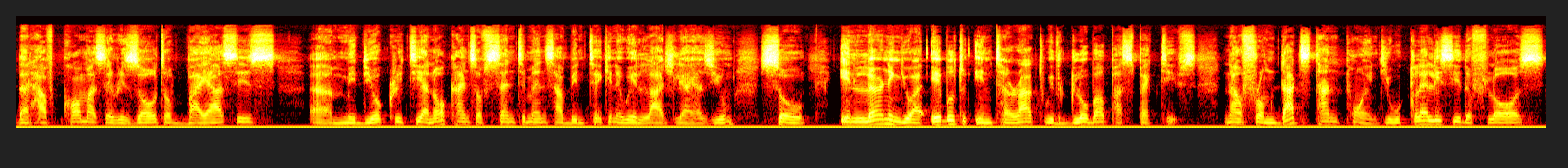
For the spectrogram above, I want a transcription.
that have come as a result of biases uh, mediocrity and all kinds of sentiments have been taken away largely, I assume. So, in learning, you are able to interact with global perspectives. Now, from that standpoint, you will clearly see the flaws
